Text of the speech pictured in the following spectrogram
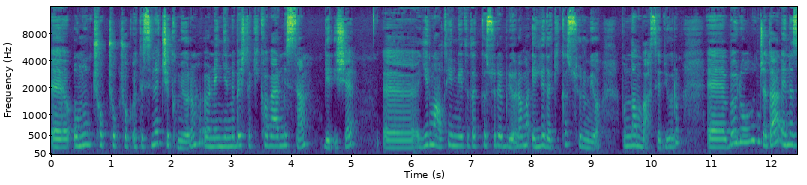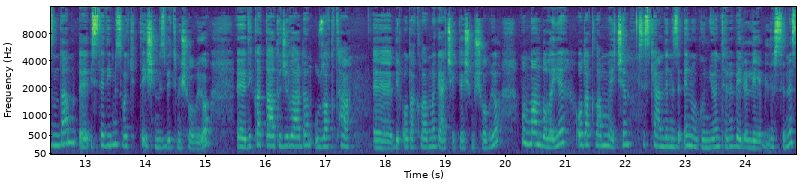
e, onun çok çok çok ötesine çıkmıyorum. Örneğin 25 dakika vermişsem bir işe e, 26-27 dakika sürebiliyor ama 50 dakika sürmüyor. Bundan bahsediyorum. E, böyle olunca da en azından e, istediğimiz vakitte işimiz bitmiş oluyor. E, dikkat dağıtıcılardan uzakta e, bir odaklanma gerçekleşmiş oluyor. Bundan dolayı odaklanma için siz kendinize en uygun yöntemi belirleyebilirsiniz.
